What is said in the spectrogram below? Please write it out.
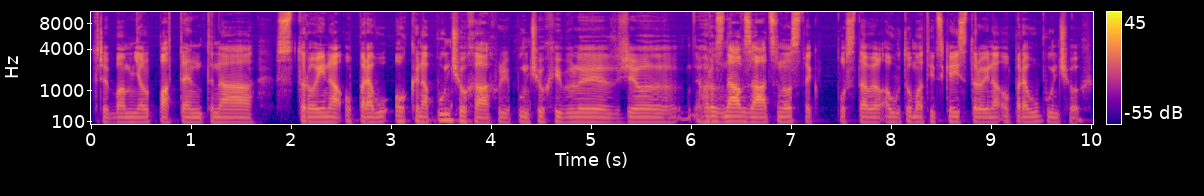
třeba měl patent na stroj na opravu ok na punčochách, protože punčochy byly že hrozná vzácnost, tak postavil automatický stroj na opravu punčoch.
